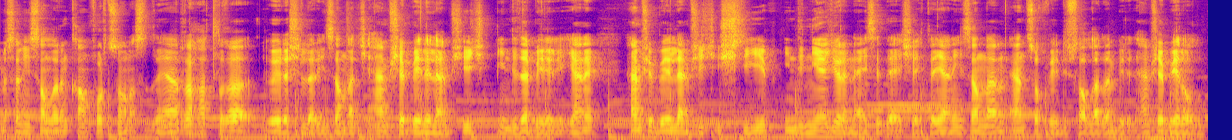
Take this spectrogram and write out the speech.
məsələn insanların komfort zonasıdır. Yəni rahatlığa öyrəşirlər insanlar ki, həmişə belə eləmişik, indi də belə eləyək. Yəni həmişə belə eləmişik, işləyib, indi niyə görə nə isə dəyişək də? Yəni insanların ən çox verdiyi suallardan biridir. Həmişə belə olub.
